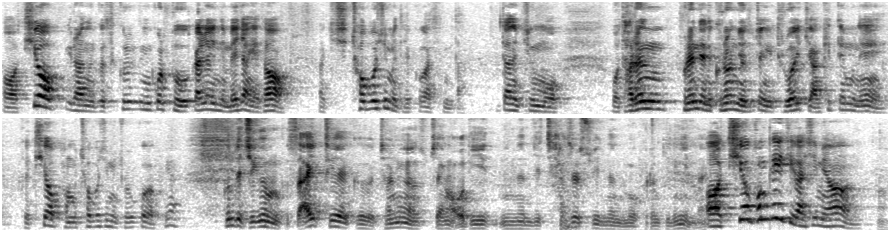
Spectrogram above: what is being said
어, 티업이라는 그 스크린 골프 깔려 있는 매장에서 쳐보시면 될 것 같습니다. 일단은 지금 뭐, 뭐 다른 브랜드에는 그런 연습장이 들어와 있지 않기 때문에 그 티업 한번 쳐보시면 좋을 것 같고요. 근데 지금 사이트에 그 전용 연습장 어디 있는지 찾을 수 있는 뭐 그런 기능이 있나요? 어, 티업 홈페이지 가시면 어.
